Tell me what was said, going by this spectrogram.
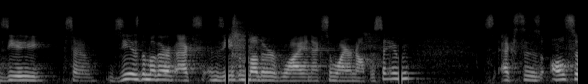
z, so z is the mother of x and z is the mother of y and x and y are not the same. x is also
